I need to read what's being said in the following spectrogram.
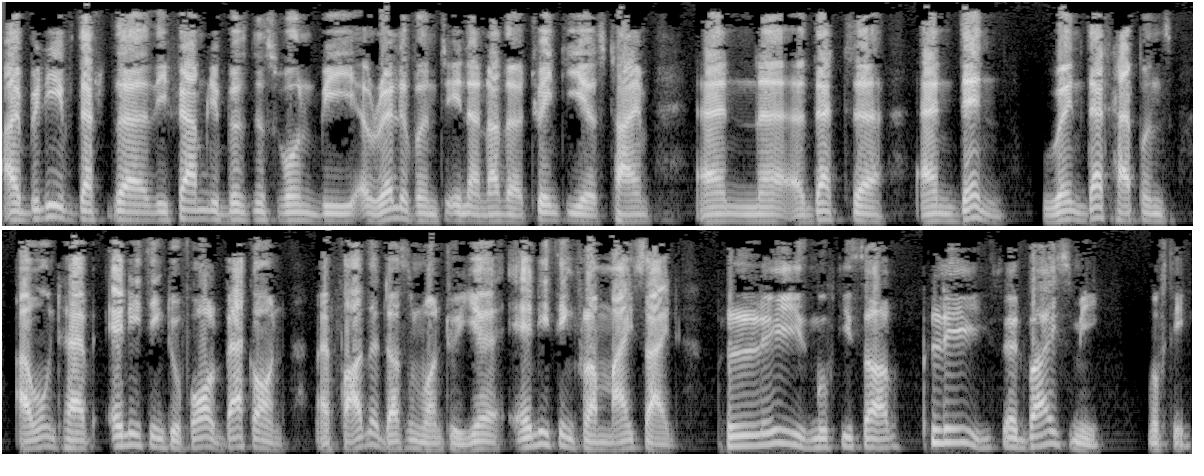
I believe that the, the family business won't be relevant in another 20 years time. And uh, that, uh, and then when that happens, I won't have anything to fall back on. My father doesn't want to hear anything from my side. Please, Mufti Saab, please advise me, Mufti.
